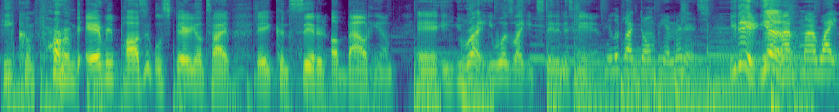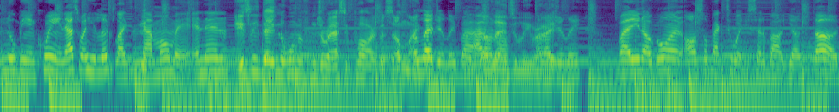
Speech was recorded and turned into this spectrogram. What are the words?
he confirmed every possible stereotype they considered about him. And you're right, he was like extending his hand. He looked like Don't Be a Menace. He did, yeah. My, my, white Nubian queen. That's what he looked like in that moment. And then isn't he dating a woman from Jurassic Park or something like allegedly, that? Allegedly, but I don't allegedly, know. Right. Allegedly, But you know, going also back to what you said about Young Thug.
